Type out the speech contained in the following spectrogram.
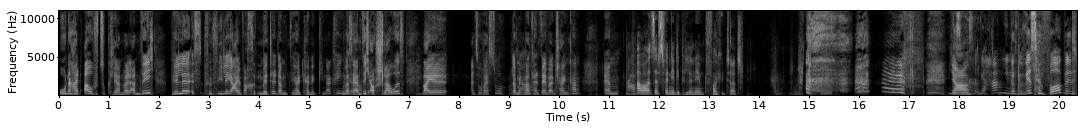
ohne halt aufzuklären. Weil an sich, Pille ist für viele ja einfach ein Mittel, damit sie halt keine Kinder kriegen, was ja, Ja. an sich auch schlau ist, weil, also weißt du, damit Ja. man es halt selber entscheiden kann. Ähm, aber, Aber selbst wenn ihr die Pille nehmt, verhütet. ja, wir haben hier eine gewisse Vorbild.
